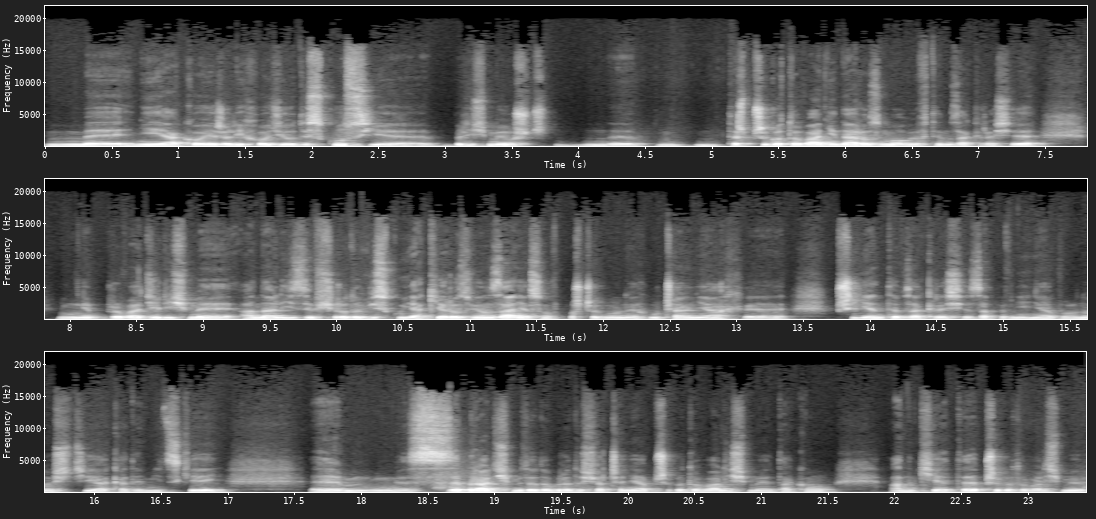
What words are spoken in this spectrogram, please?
my niejako, jeżeli chodzi o dyskusję, byliśmy już też przygotowani na rozmowy w tym zakresie. Prowadziliśmy analizy w środowisku, jakie rozwiązania są w poszczególnych uczelniach e, przyjęte w zakresie zapewnienia wolności akademickiej. Zebraliśmy te dobre doświadczenia, przygotowaliśmy taką ankietę, przygotowaliśmy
